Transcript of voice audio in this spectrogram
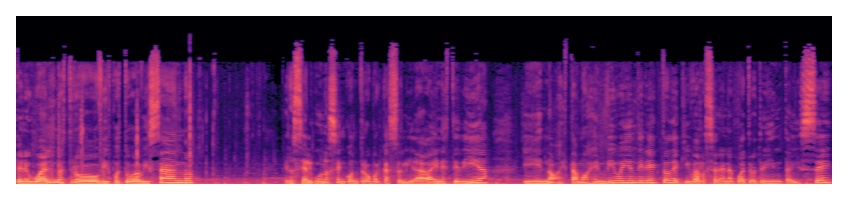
pero igual nuestro obispo estuvo avisando. Pero si alguno se encontró por casualidad en este día, y no, estamos en vivo y en directo de aquí Barros Arana 436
